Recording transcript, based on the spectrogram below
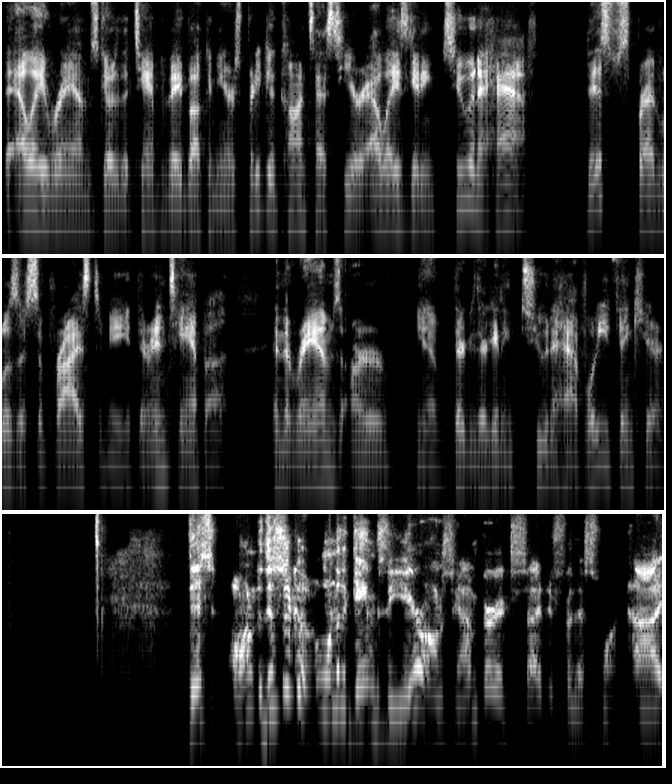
the LA Rams go to the Tampa Bay Buccaneers. Pretty good contest here. LA is getting two and a half. This spread was a surprise to me. They're in Tampa and the Rams are, you know, they're, they're getting two and a half. What do you think here? this on this is one of the games of the year. Honestly, I'm very excited for this one. Uh,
